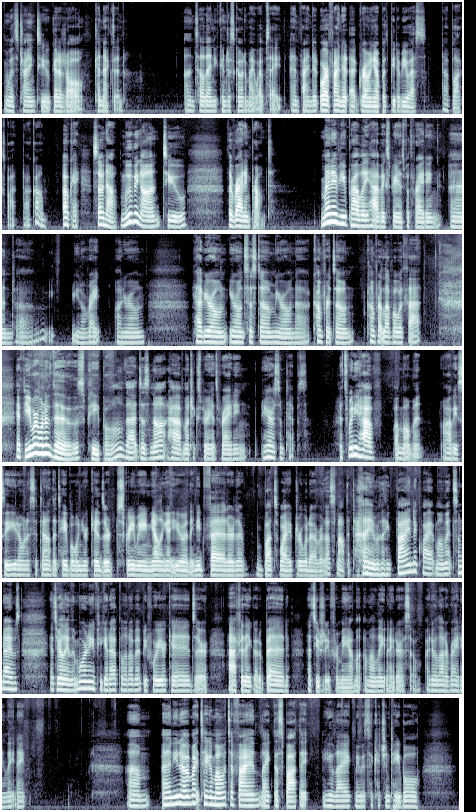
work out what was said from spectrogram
with trying to get it all connected. Until then, you can just go to my website and find it, or find it at growingupwithpws.blogspot.com. Okay, so now moving on to the writing prompt. Many of you probably have experience with writing and, uh, you know, write on your own. Have your own your own system, your own uh, comfort zone, comfort level with that. If you are one of those people that does not have much experience writing, here are some tips. It's when you have a moment obviously you don't want to sit down at the table when your kids are screaming yelling at you and they need fed or their butts wiped or whatever. That's not the time. Like find a quiet moment. Sometimes it's early in the morning if you get up a little bit before your kids or after they go to bed. That's usually for me. I'm a, I'm a late nighter so i do a lot of writing late night. Um, and you know it might take a moment to find like the spot that you like. Maybe it's a kitchen table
